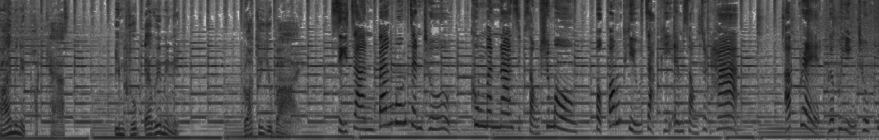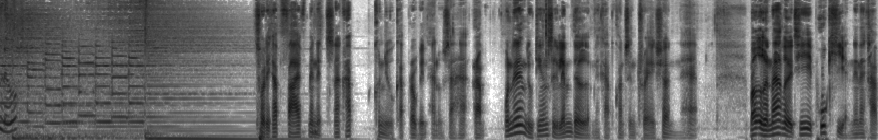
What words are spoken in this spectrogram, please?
5 Minute Podcast Improve Every Minute brought to you by สีจันแป้งม่วงเจนทูคุมมันนาน 12 ชั่วโมง ปกป้องผิวจาก PM 2.5 อัปเกรดเพื่อผู้หญิงทุกลุกสวัสดีครับ 5 minutes นะครับ คุณอยู่กับประวินอนุสาหะครับ วันนี้ยังอยู่ที่หนังสือเล่มเดิมนะครับ concentration นะฮะบังเอิญมากเลยที่ผู้เขียนเนี่ยนะครับ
